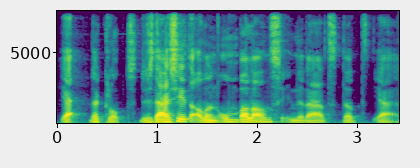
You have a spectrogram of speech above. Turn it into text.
Ja, dat klopt. Dus daar zit al een onbalans inderdaad. Dat, ja,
